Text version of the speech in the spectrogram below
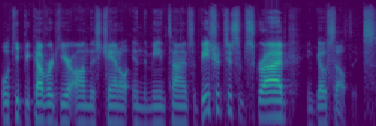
We'll keep you covered here on this channel in the meantime. So be sure to subscribe and go Celtics.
